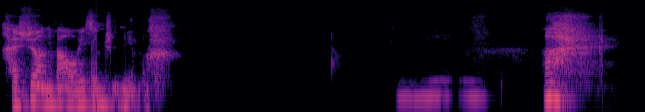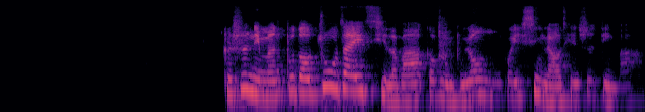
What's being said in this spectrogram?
还需要你把我微信置顶吗？嗯，唉。可是你们不都住在一起了吗？根本不用微信聊天置顶吧？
